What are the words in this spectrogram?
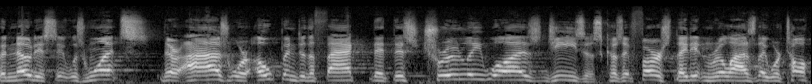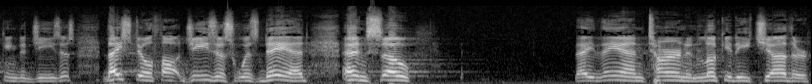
But notice, it was once their eyes were open to the fact that this truly was Jesus, because at first they didn't realize they were talking to Jesus. They still thought Jesus was dead. And so they then turn and look at each other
